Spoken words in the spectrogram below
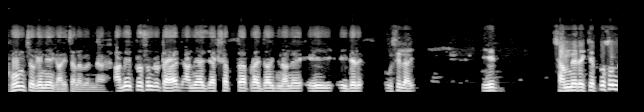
ঘুম চোখে নিয়ে গাড়ি চালাবেন না। আমি প্রচণ্ড টায়ার্ড আমি আজ এক সপ্তাহ, প্রায় দশ দিন হলে এই ঈদের উসিলাই ঈদ সামনে রেখে প্রচণ্ড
